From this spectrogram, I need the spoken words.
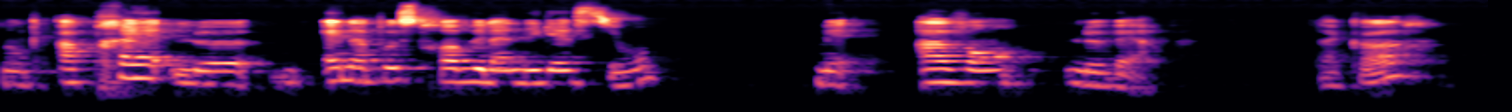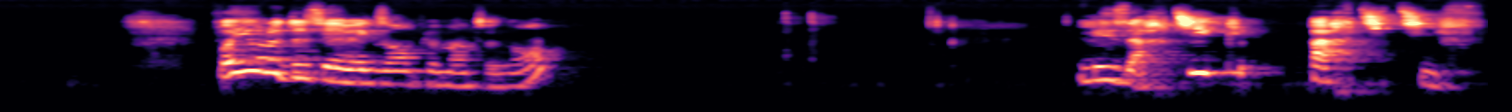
Donc après le n apostrophe de la négation, mais avant le verbe. D'accord? Voyons le deuxième exemple maintenant. Les articles partitifs,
